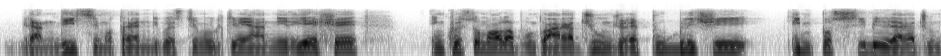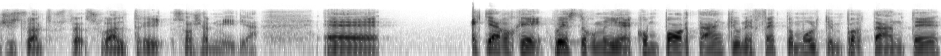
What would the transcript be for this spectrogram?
grandissimo trend di questi ultimi anni, riesce in questo modo appunto a raggiungere pubblici impossibili da raggiungere su, alt- su altri social media. Eh, è chiaro che questo come dire, comporta anche un effetto molto importante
